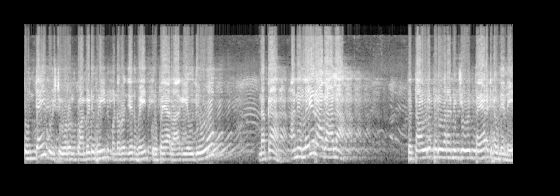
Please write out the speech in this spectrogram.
कोणत्याही गोष्टीवरून कॉमेडी होईल मनोरंजन होईल कृपया राग येऊ देऊ नका. आणि लय राग आला. तर तावरे परिवाराने जेवण तयार ठेवलेले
